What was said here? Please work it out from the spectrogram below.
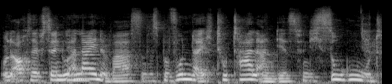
Und auch selbst wenn du mhm. alleine warst. Und das bewundere ich total an dir. Das finde ich so gut.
